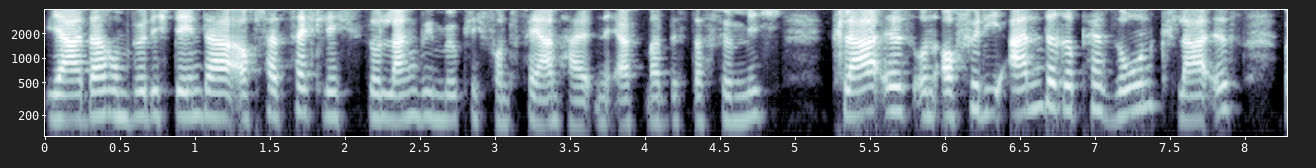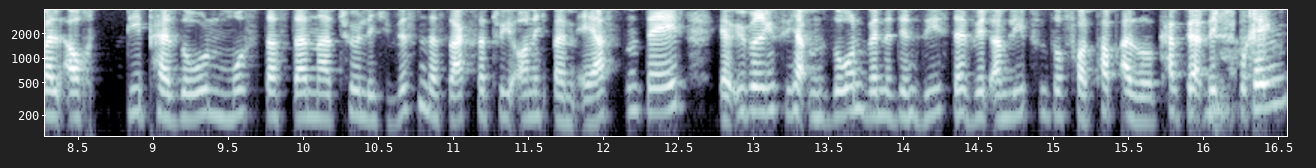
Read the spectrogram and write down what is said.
ja, darum würde ich den da auch tatsächlich so lang wie möglich von fernhalten, erstmal bis das für mich klar ist und auch für die andere Person klar ist, weil auch die Person muss das dann natürlich wissen. Das sagst du natürlich auch nicht beim ersten Date. Ja, übrigens, ich habe einen Sohn, wenn du den siehst, der wird am liebsten sofort Papa, also kannst du ja nicht bringen.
